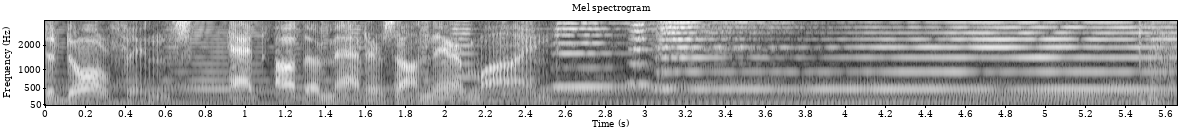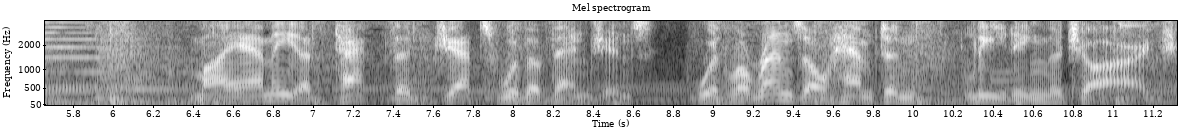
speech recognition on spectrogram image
The Dolphins had other matters on their mind. Miami attacked the Jets with a vengeance, with Lorenzo Hampton leading the charge.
